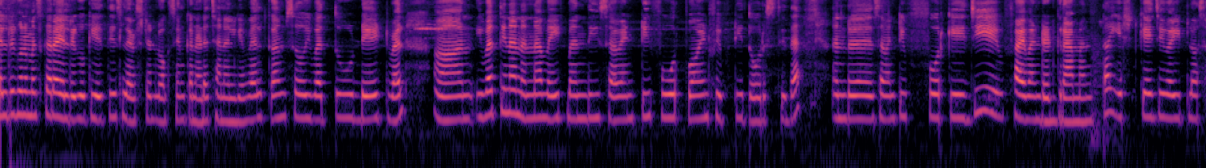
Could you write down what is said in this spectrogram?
ಎಲ್ರಿಗೂ ನಮಸ್ಕಾರ, ಎಲ್ರಿಗೂ Keerthi's lifestyle walks in Kannada ಚಾನಲ್ಗೆ ವೆಲ್ಕಮ್ ಸೊ ಇವತ್ತು ಡೇ ಟ್ವೆಲ್ ಇವತ್ತಿನ ನನ್ನ ವೆಯ್ಟ್ ಬಂದು ಸೆವೆಂಟಿ ಫೋರ್ ಪಾಯಿಂಟ್ ಫಿಫ್ಟಿ ತೋರಿಸ್ತಿದೆ. ಅಂದರೆ seventy four K G five hundred gram ಅಂತ. ಎಷ್ಟು ಕೆ ಜಿ ವೆಯ್ಟ್ ಲಾಸ್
